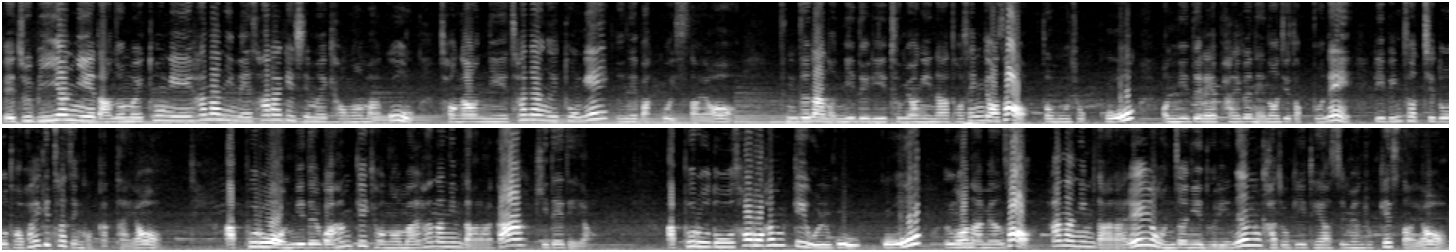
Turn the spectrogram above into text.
매주 미희 언니의 나눔을 통해 하나님의 살아계심을 경험하고 정아 언니의 찬양을 통해 은혜 받고 있어요. 든든한 언니들이 두 명이나 더 생겨서 너무 좋고 언니들의 밝은 에너지 덕분에 리빙처치도 더 활기차진 것 같아요. 앞으로 언니들과 함께 경험할 하나님 나라가 기대돼요. 앞으로도 서로 함께 울고 웃고 응원하면서 하나님 나라를 온전히 누리는 가족이 되었으면 좋겠어요.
